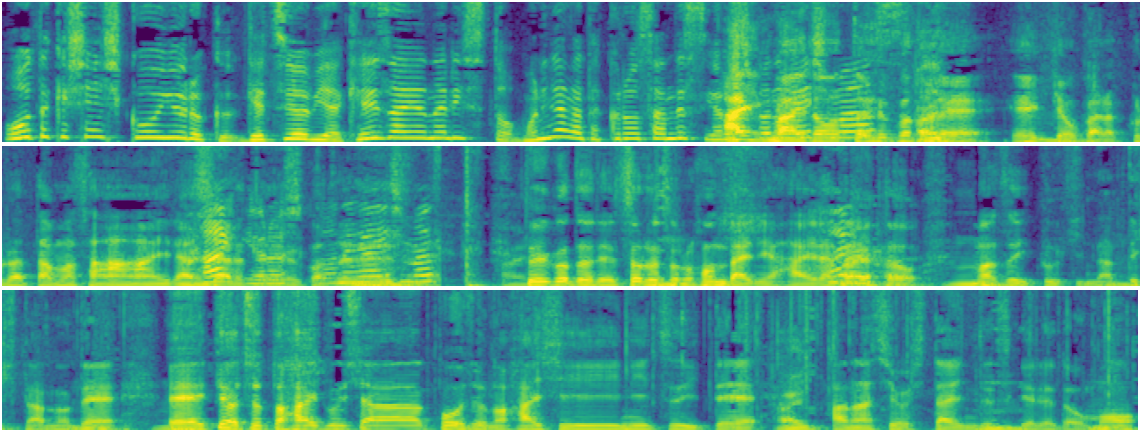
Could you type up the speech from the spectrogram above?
大竹新思考有力、月曜日は経済アナリスト、森永拓郎さんです。よろしくお願いします。はい、毎度ということで、はい、えー、今日から倉玉さんいらっしゃる、はい、ということで、お願いします。ということで、そろそろ本題に入らないと、まずい空気になってきたので、えー、今日はちょっと配偶者控除の廃止について話をしたいんですけれども、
